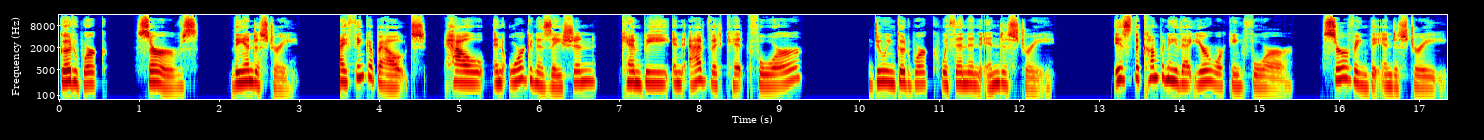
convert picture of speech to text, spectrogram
Good work serves the industry. I think about how an organization can be an advocate for doing good work within an industry? Is the company that you're working for serving the industry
